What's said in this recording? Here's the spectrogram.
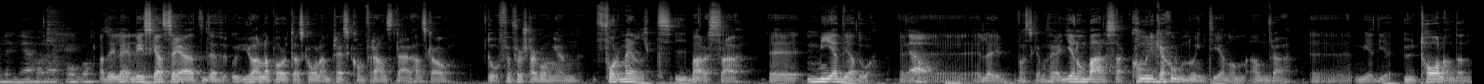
Hur länge har det här pågått? Ja, det är, vi ska säga att Johan Laporta ska hålla en presskonferens där han ska då för första gången formellt i Barca eh, media då. Eh, ja. Eller vad ska man säga, genom Barca kommunikation mm. och inte genom andra eh, medieuttalanden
